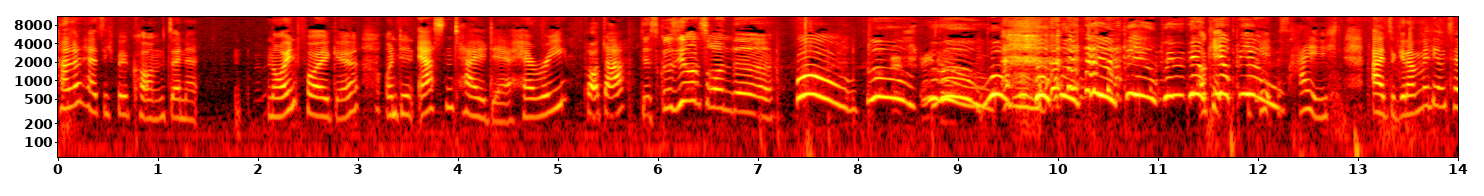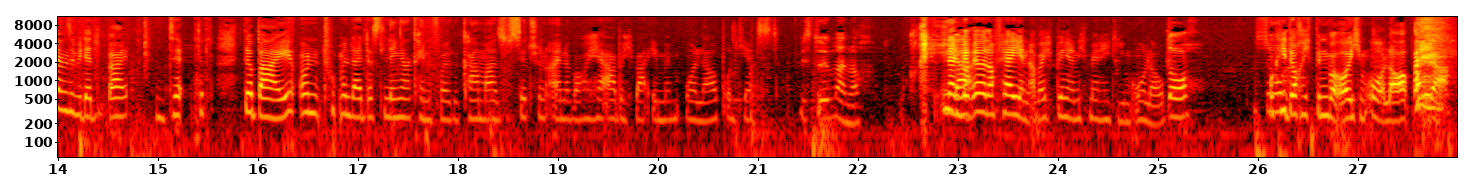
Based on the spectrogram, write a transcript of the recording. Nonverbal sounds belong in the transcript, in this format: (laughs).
Hallo und herzlich willkommen zu einer neuen Folge und den ersten Teil der Harry Potter Diskussionsrunde. Woo! Okay, okay, das reicht. Also genau, und Sam sind wieder dabei, dabei und tut mir leid, dass länger keine Folge kam. Also es ist jetzt schon eine Woche her, aber ich war eben im Urlaub und jetzt. Bist du immer noch? Nein, wir haben immer noch Ferien, aber ich bin ja nicht mehr richtig im Urlaub. Doch. So. Okay, doch, ich bin bei euch im Urlaub. Ja. (laughs)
